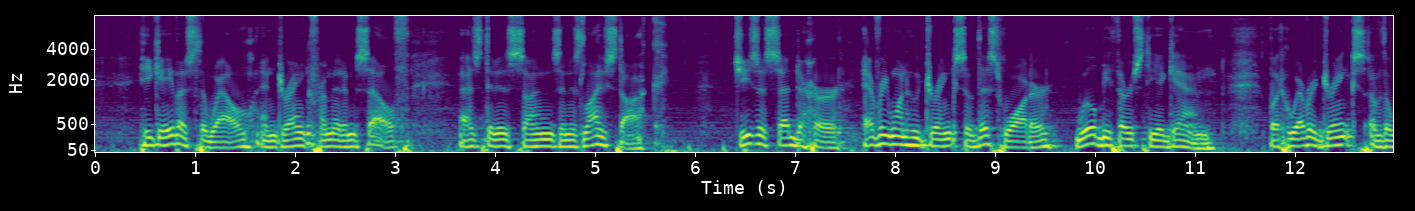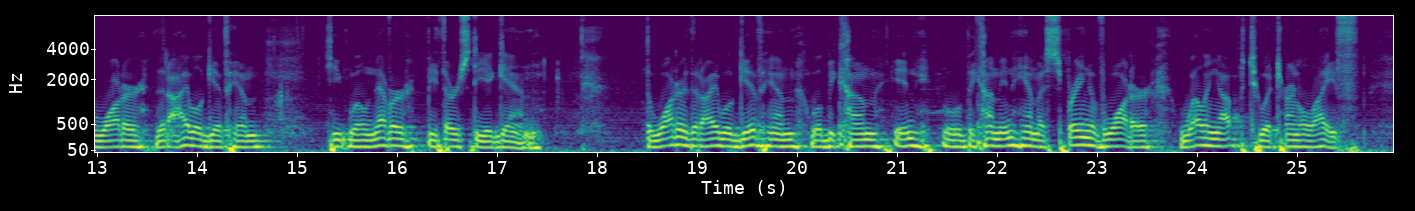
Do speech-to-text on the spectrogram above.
He gave us the well and drank from it himself, as did his sons and his livestock. Jesus said to her, Everyone who drinks of this water will be thirsty again, but whoever drinks of the water that I will give him, he will never be thirsty again. The water that I will give him will become in will become in him a spring of water welling up to eternal life.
